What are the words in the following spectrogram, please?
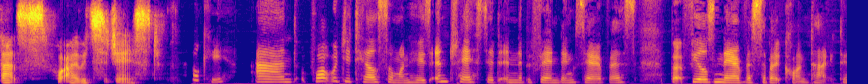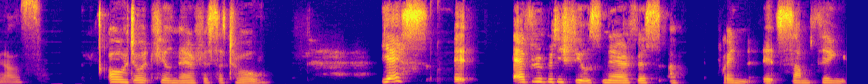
that's what I would suggest. Okay. And what would you tell someone who's interested in the befriending service but feels nervous about contacting us? Oh, don't feel nervous at all. Yes, it, everybody feels nervous uh, when it's something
